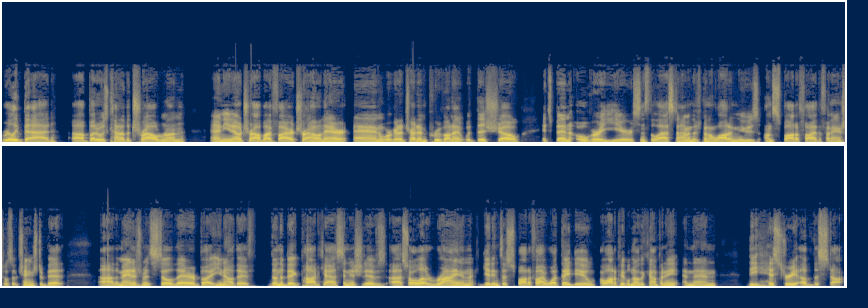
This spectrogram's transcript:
really bad, uh, but it was kind of the trial run, and you know, trial by fire, trial and error, and we're going to try to improve on it with this show. It's been over a year since the last time, and there's been a lot of news on Spotify. The financials have changed a bit. Uh, the management's still there, but you know they've done the big podcast initiatives. Uh, so I'll let Ryan get into Spotify, what they do. A lot of people know the company, and then the history of the stock.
